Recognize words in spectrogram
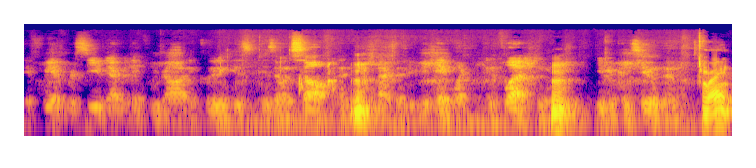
if we have received everything from God, including His His own self, and mm. the fact that He became like in flesh and mm. even consumed Him, right?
